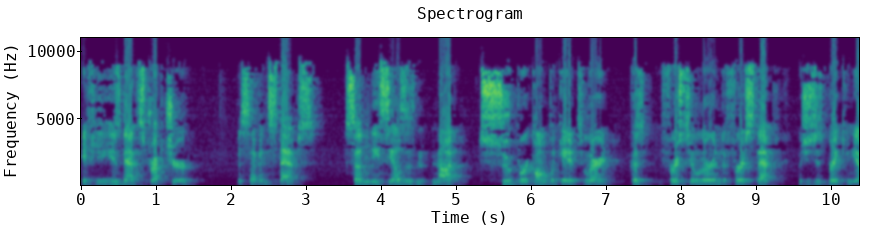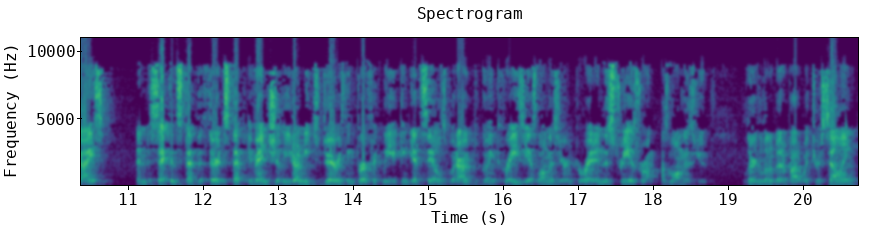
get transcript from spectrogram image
if you use that structure, the seven steps, suddenly sales is not super complicated to learn because first you'll learn the first step, which is just breaking the ice, and the second step, the third step. Eventually, you don't need to do everything perfectly. You can get sales without going crazy as long as you're in the right industry, as long as, long as you learn a little bit about what you're selling,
